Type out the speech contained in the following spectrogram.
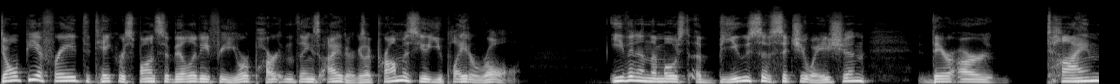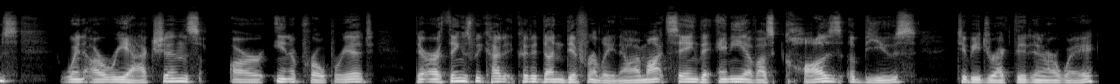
Don't be afraid to take responsibility for your part in things either, because I promise you, you played a role. Even in the most abusive situation, there are times when our reactions are inappropriate. There are things we could, could have done differently. Now, I'm not saying that any of us cause abuse to be directed in our way.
